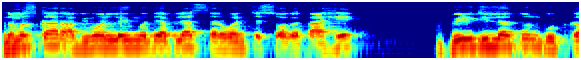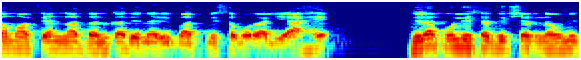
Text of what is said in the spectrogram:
नमस्कार अभिमान लाईव्हमध्ये आपल्या सर्वांचे स्वागत आहे. बीड जिल्ह्यातून गुटखा माफियांना दणका देणारी बातमी समोर आली आहे. जिल्हा पोलीस अधीक्षक नवनीत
